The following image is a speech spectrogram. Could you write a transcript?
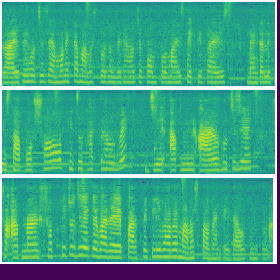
লাইফে হচ্ছে যে এমন একটা মানুষ প্রয়োজন যেখানে হচ্ছে কম্প্রোমাইজ সেক্রিফাইস মেন্টালিটি সাপোর্ট সব কিছু থাকতে হবে যে আপনি আর হচ্ছে যে স- আপনার সবকিছু যে একেবারে পারফেক্টলি ভাবে মানুষ পাবেন এটাও কিন্তু না।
